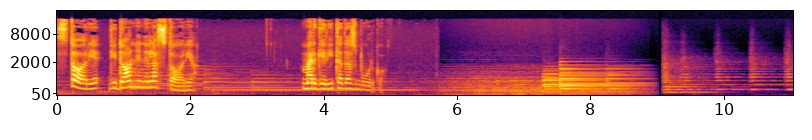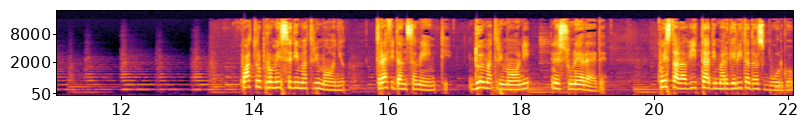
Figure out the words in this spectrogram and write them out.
Storie di donne nella storia. Margherita d'Asburgo. Quattro promesse di matrimonio, tre fidanzamenti, due matrimoni, nessun erede. Questa è la vita di Margherita d'Asburgo,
